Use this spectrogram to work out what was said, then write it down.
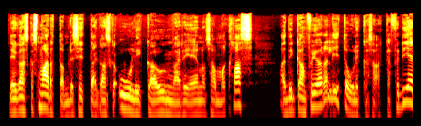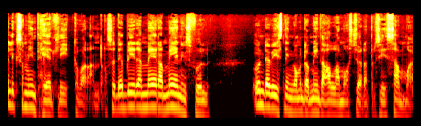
det är ganska smart om det sitter ganska olika ungar i en och samma klass att de kan få göra lite olika saker för de är liksom inte helt lika varandra. Så det blir en mera meningsfull undervisning om de inte alla måste göra precis samma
